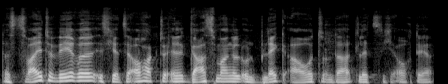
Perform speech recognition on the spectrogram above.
Das zweite wäre, ist jetzt ja auch aktuell, Gasmangel und Blackout und da hat letztlich auch der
